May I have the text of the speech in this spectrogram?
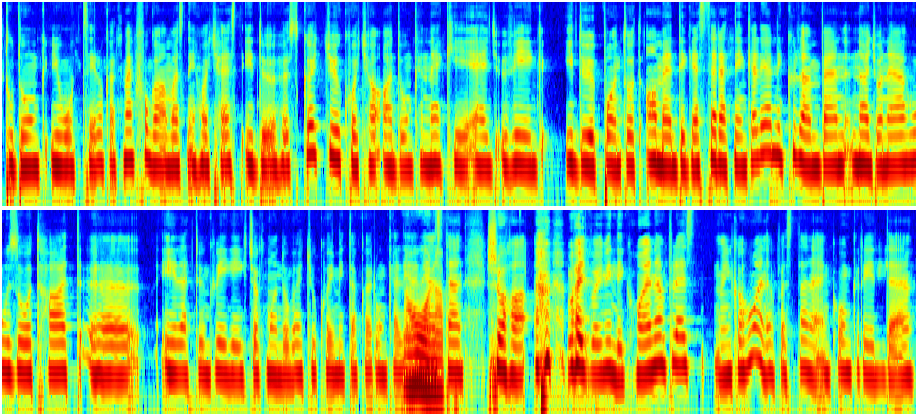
tudunk jó célokat megfogalmazni, hogyha ezt időhöz kötjük, hogyha adunk neki egy vég időpontot, ameddig ezt szeretnénk elérni, különben nagyon elhúzódhat, ö, életünk végéig csak mondogatjuk, hogy mit akarunk elérni, holnap. aztán soha, vagy, vagy mindig holnap lesz. Mondjuk a holnap az talán konkrét, de,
